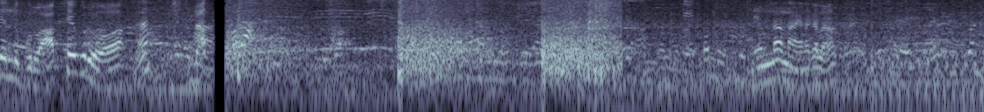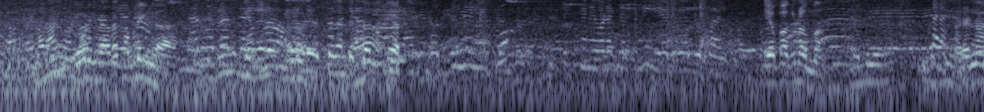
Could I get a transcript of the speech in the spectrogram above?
అయితే ఎందుకు గురు? ఆప్ చే గురు ఏమన్నా నా వెనకాల? రూపాయలు. ఏ పక్కడమ్మా సరేనా?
